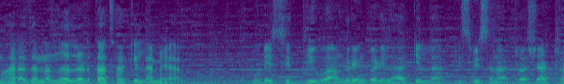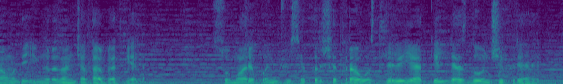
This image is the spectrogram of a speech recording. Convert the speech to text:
महाराजांना न लढताच हा किल्ला मिळाला. पुढे सिद्धी व आंग्रेंकडील हा किल्ला इसवी सन अठराशे अठरामध्ये इंग्रजांच्या ताब्यात गेला. सुमारे पंचवीस एकर क्षेत्रावर वसलेले या किल्ल्यास दोन शिखरे आहेत.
